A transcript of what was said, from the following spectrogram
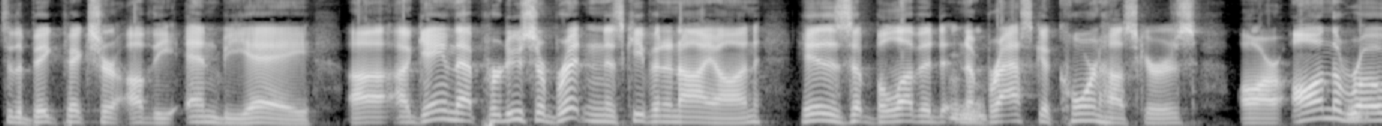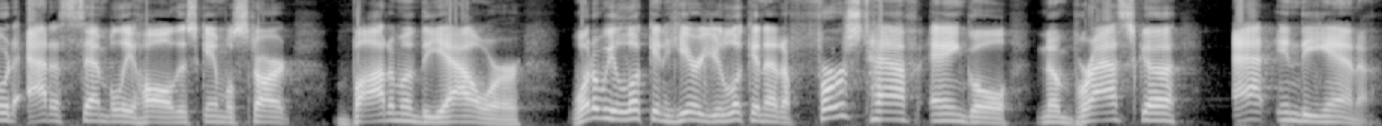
to the big picture of the NBA. Uh, a game that producer Britain is keeping an eye on. His beloved mm-hmm. Nebraska Cornhuskers are on the road at Assembly Hall. This game will start bottom of the hour. What are we looking here? You're looking at a first half angle, Nebraska at Indiana.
